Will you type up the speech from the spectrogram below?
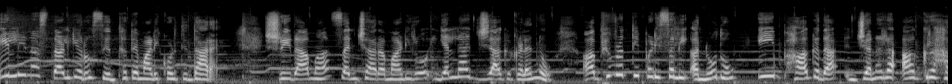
ಇಲ್ಲಿನ ಸ್ಥಳೀಯರು ಸಿದ್ಧತೆ ಮಾಡಿಕೊಳ್ತಿದ್ದಾರೆ. ಶ್ರೀರಾಮ ಸಂಚಾರ ಮಾಡಿರೋ ಎಲ್ಲ ಜಾಗಗಳನ್ನು ಅಭಿವೃದ್ಧಿಪಡಿಸಲಿ ಅನ್ನೋದು ಈ ಭಾಗದ ಜನರ ಆಗ್ರಹ.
